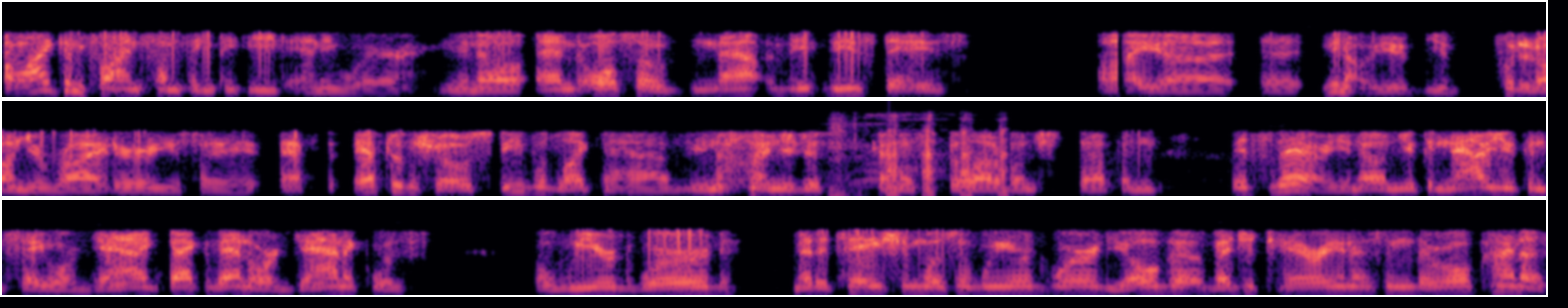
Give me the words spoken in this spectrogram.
Oh, I can find something to eat anywhere, you know. And also now th- these days, I, uh, uh, you know, you you put it on your rider. You say after after the show, Steve would like to have, you know, and you just kind of spill out a bunch of stuff, and it's there, you know. And you can now you can say organic. Back then, organic was a weird word. Meditation was a weird word. Yoga, vegetarianism, they're all kind of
